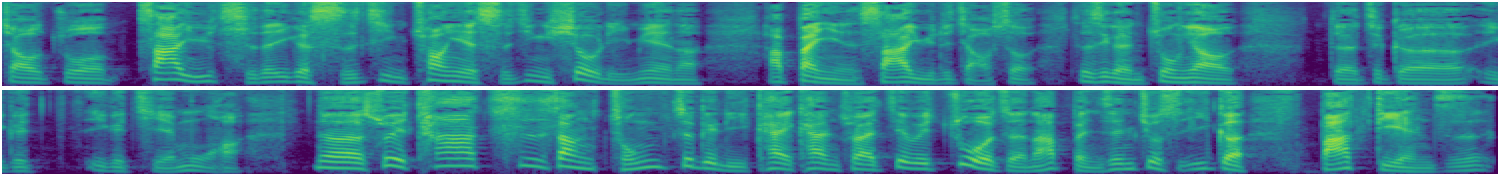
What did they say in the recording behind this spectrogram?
叫做《鲨鱼池》的一个实境创业实境秀里面呢，他扮演鲨鱼的角色，这是一个很重要的这个一个一个节目哈。那所以他事实上从这个你可以看出来，这位作者呢，他本身就是一个把点子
